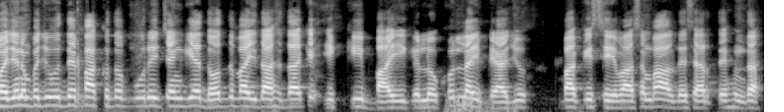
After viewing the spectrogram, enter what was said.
ਵਜਨ ਵਜੂਦ ਦੇ ਪੱਖ ਤੋਂ ਪੂਰੀ ਚੰਗੀ ਆ ਦੁੱਧ ਬਾਈ ਦੱਸਦਾ ਕਿ 21 22 ਕਿਲੋ ਖੁੱਲਾ ਹੀ ਪਿਆ ਜੂ। ਬਾਕੀ ਸੇਵਾ ਸੰਭਾਲ ਦੇ ਸਿਰ ਤੇ ਹੁੰਦਾ।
